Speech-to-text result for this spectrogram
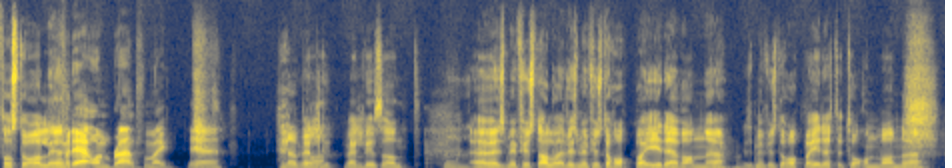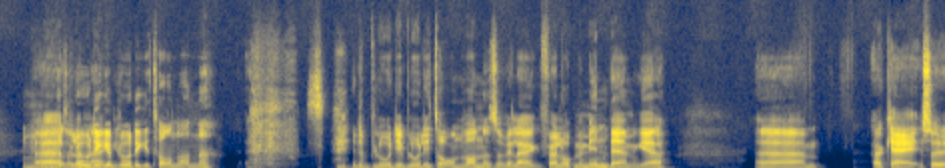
Forståelig. for det er on brand for meg. Yeah. Det er bra. Veldig, veldig sant. Uh, hvis, vi først allerede, hvis vi først hopper i det vannet, hvis vi først hopper i dette tårnvannet uh, Det blodige, jeg- blodige tårnvannet. I det blodige, blodige tårnvannet så vil jeg følge opp med min BMG. Uh, OK, så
